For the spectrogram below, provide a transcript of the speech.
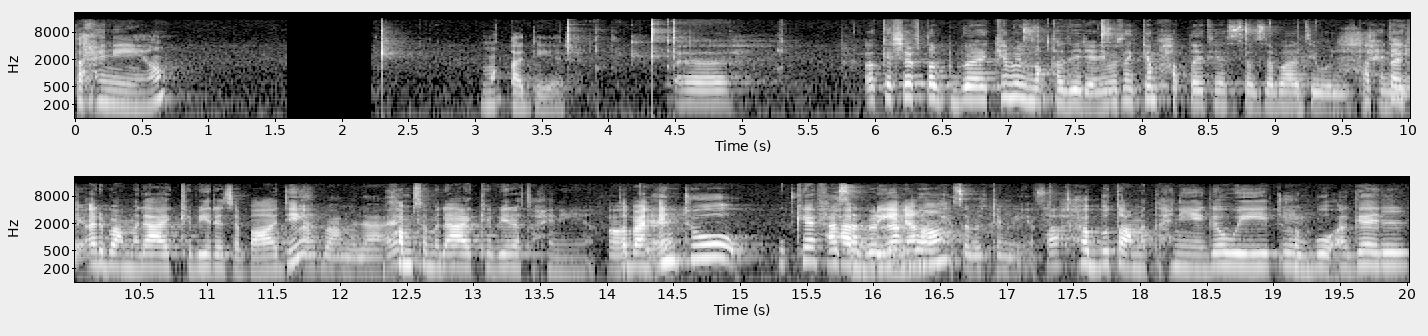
طحينية. مقادير. آه. okay chef طب كم المقادير؟ يعني مثلا كم حطيتي هسه الزبادي والطحينية؟ حطيت أربع ملاعق كبيرة زبادي. أربع ملاعق. خمسة ملاعق كبيرة طحينية. okay. طبعا أنتوا وكيف حسب حابينها وحسب الكمية صح؟ تحبوا طعم الطحينية قوي تحبوه أقل؟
